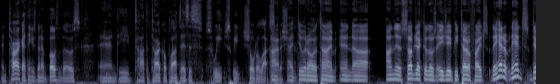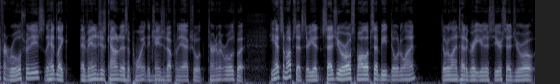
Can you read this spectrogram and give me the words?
And Tarik, I think he's been at both of those, and he taught the Tarikoplata. It's a sweet, sweet shoulder lock I, submission. I do it all the time. And uh, on the subject of those AJP title fights, they had a, they had different rules for these. They had like advantages counted as a point. They changed it up from the actual tournament rules, but he had some upsets there. You had Saggioro, small upset, beat Doederlein. Doederlein's had a great year this year. Saggioro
